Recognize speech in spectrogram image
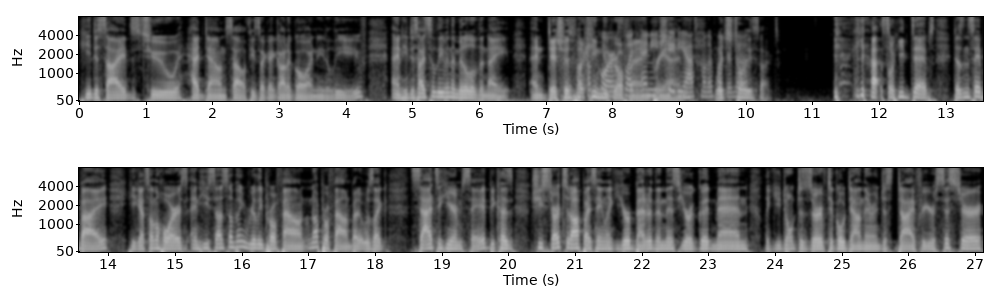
he decides to head down south. He's like, I gotta go. I need to leave, and he decides to leave in the middle of the night and ditch his fucking of course, new girlfriend, like any Brienne, shady ass motherfucker which does. totally sucked. yeah, so he dips, doesn't say bye. He gets on the horse and he says something really profound. Not profound, but it was like sad to hear him say it because she starts it off by saying like you're better than this, you're a good man, like you don't deserve to go down there and just die for your sister.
